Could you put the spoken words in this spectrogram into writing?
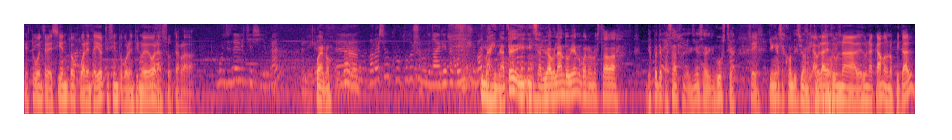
que estuvo entre 148 y 149 horas soterrada. Bueno, imagínate, y, salió hablando bien, bueno, no estaba después de pasar en esa angustia y en esas condiciones. habla desde una, desde una cama de un hospital.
